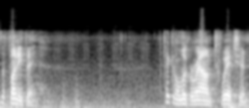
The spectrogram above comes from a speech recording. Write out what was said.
Here's the funny thing. taking a look around Twitch and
